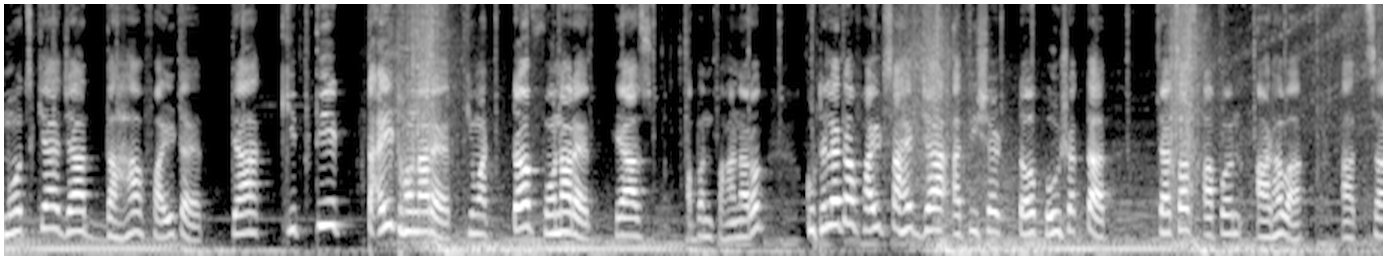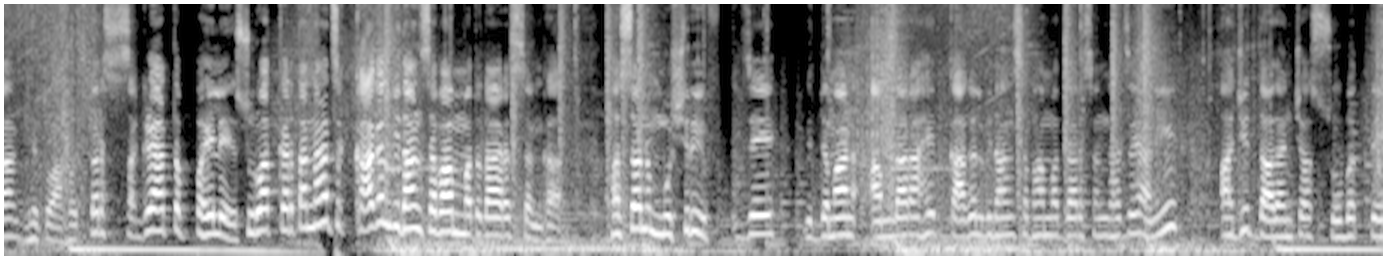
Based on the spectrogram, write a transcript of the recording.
मोजक्या ज्या दहा फाईट आहेत त्या किती टाईट होणार आहेत किंवा टफ होणार आहेत हे आज आपण पाहणार आहोत. कुठल्या त्या फाईट्स आहेत ज्या अतिशय टफ होऊ शकतात त्याचाच आपण आढावा आजचा घेतो आहोत. तर सगळ्यात पहिले सुरुवात करतानाच कागल विधानसभा मतदारसंघ. हसन मुश्रीफ जे विद्यमान आमदार आहेत कागल विधानसभा मतदारसंघाचे आणि अजितदादांच्या सोबत ते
